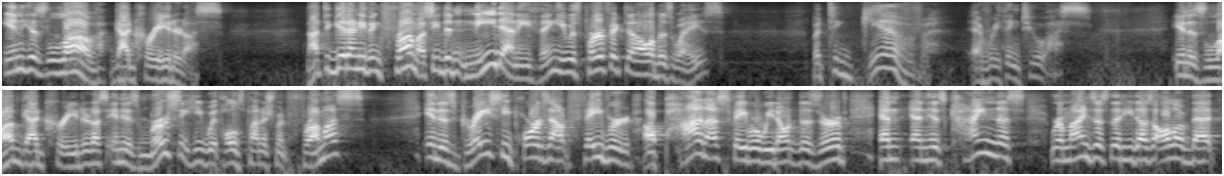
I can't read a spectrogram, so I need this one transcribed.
In his love, God created us. Not to get anything from us, he didn't need anything, he was perfect in all of his ways, but to give everything to us. In his love, God created us. In his mercy, he withholds punishment from us. In His grace, He pours out favor upon us, favor we don't deserve. And, and His kindness reminds us that He does all of that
